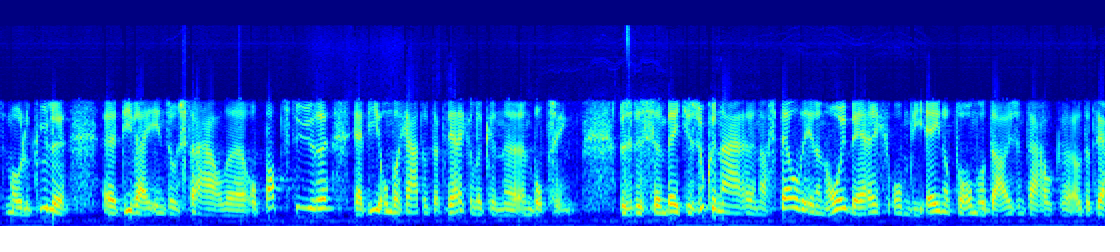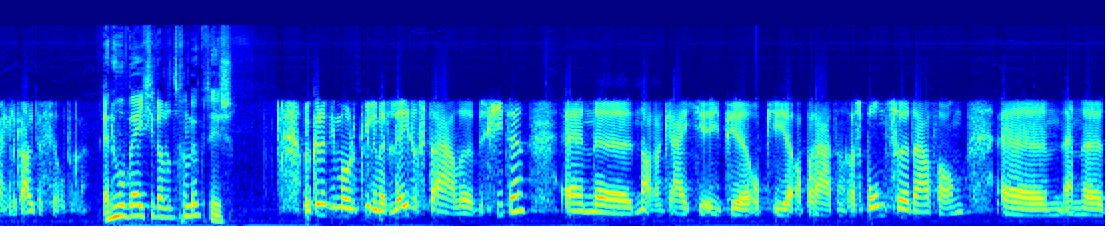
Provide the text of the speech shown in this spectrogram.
100.000 moleculen uh, die wij in zo'n straal op pad sturen, ja, die ondergaat ook daadwerkelijk een, een botsing. Dus het is een beetje zoeken naar, naar spelden in een hooiberg om die 1 op de 100.000 daar ook daadwerkelijk uit te filteren. En hoe weet je dat het gelukt is? We kunnen die moleculen met laserstralen beschieten. En uh, nou, dan krijg je op je, op je apparaat een respons uh, daarvan. Uh, en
